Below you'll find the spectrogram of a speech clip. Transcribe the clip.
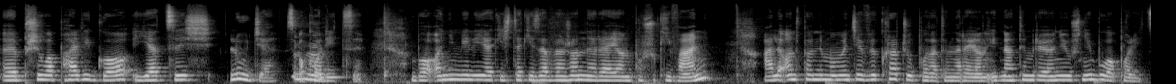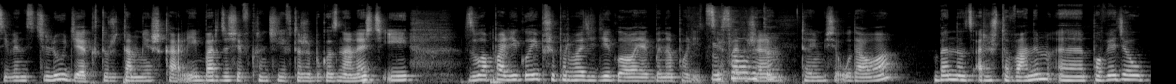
e, przyłapali go jacyś ludzie z okolicy, bo oni mieli jakiś taki zawężony rejon poszukiwań. Ale on w pewnym momencie wykroczył poza ten rejon i na tym rejonie już nie było policji, więc ci ludzie, którzy tam mieszkali, bardzo się wkręcili w to, żeby go znaleźć i złapali go i przyprowadzili go jakby na policję. Niesamowite. Także to im się udało. Będąc aresztowanym, e, powiedział,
